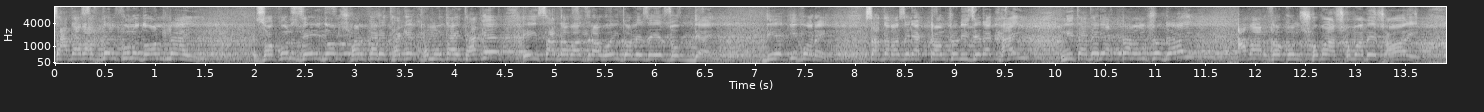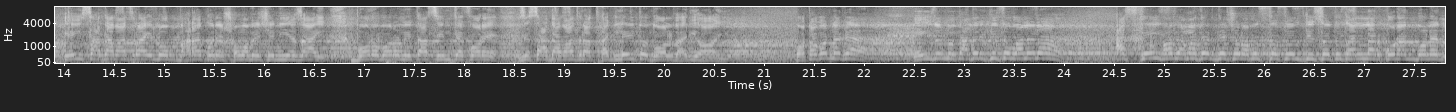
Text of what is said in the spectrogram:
সাদাবাজদের কোনো দল নাই। যখন যেই দল সরকারে থাকে, ক্ষমতায় থাকে, এই সাদাবাজরা ওই দলে যেয়ে যোগ দেয়। দিয়ে কি করে? সাদাবাজের একটা অংশ নিজেরা খায়, নেতাদের একটা অংশ দেয়, আবার যখন সভা সমাবেশ হয়। এই সাদাবাজরাই লোক ভাড়া করে সমাবেশে নিয়ে যায়। বড় বড় নেতা চিন্তা করে যে সাদাবাজরা থাকলেই তো দল ভারী হয়। কতক্ষণ না এই জন্য তাদের কিছু বলে না। আজকে এইভাবে আমাদের দেশের অবস্থা চলতেছে তো আল্লাহর কোরআন বলেন,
